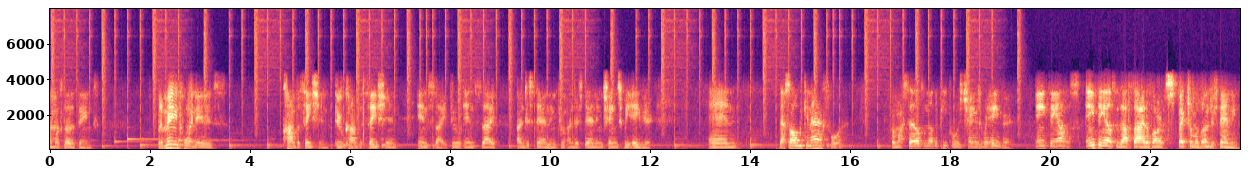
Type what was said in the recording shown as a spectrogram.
amongst other things. But the main point is conversation. Through conversation, insight. Through insight, understanding. Through understanding, change behavior. And that's all we can ask for from ourselves and other people is change behavior. Anything else, anything else is outside of our spectrum of understanding.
